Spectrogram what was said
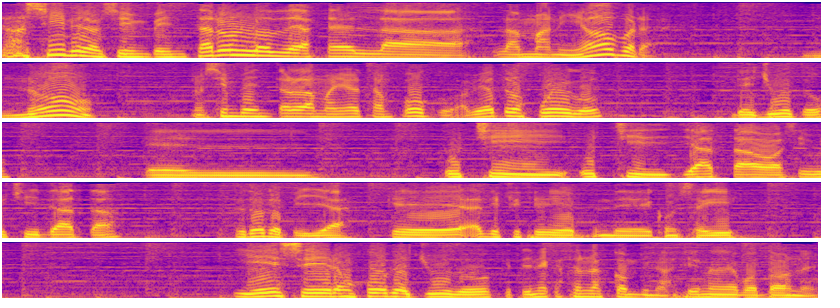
ah, sí, pero se inventaron los de hacer la- las maniobras. No, no se inventaron las maniobras tampoco. Había otro juego de judo, el Uchi, Uchi Yata o así, Uchi Data, lo tengo que pillar, que es difícil de, conseguir. Y ese era un juego de judo que tenía que hacer unas combinaciones de botones,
